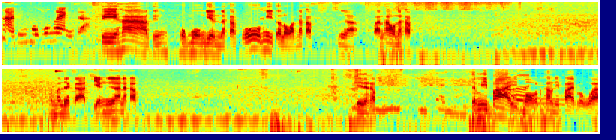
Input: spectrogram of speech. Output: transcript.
หาถึงหกโมงแรงจ้ะตีห้าถึงหกโมงเย็นนะครับ โอ้มีตลอดนะครับเนื้อบ้านเฮานะครับบรรยากาศเคียงเนื้อนะครับนี่นะครับ จะมีป้ายบอกนะครับนี่ป้ายบอกว่า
